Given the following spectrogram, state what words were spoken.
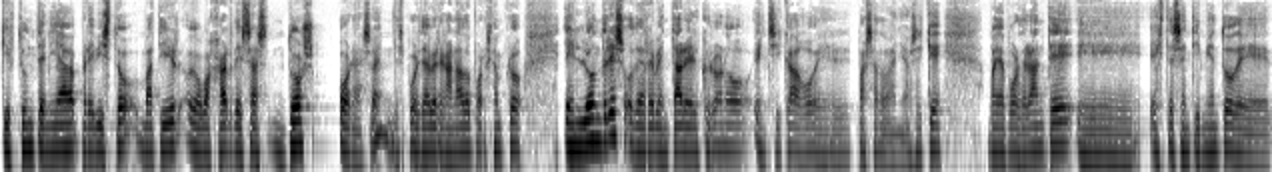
Kiptum tenía previsto batir o bajar de esas dos horas, ¿eh? después de haber ganado, por ejemplo, en Londres o de reventar el crono en Chicago el pasado año. Así que vaya por delante eh, este sentimiento de,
